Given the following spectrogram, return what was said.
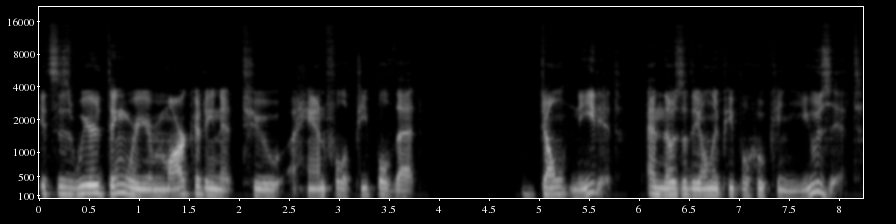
it's this weird thing where you're marketing it to a handful of people that don't need it, and those are the only people who can use it.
